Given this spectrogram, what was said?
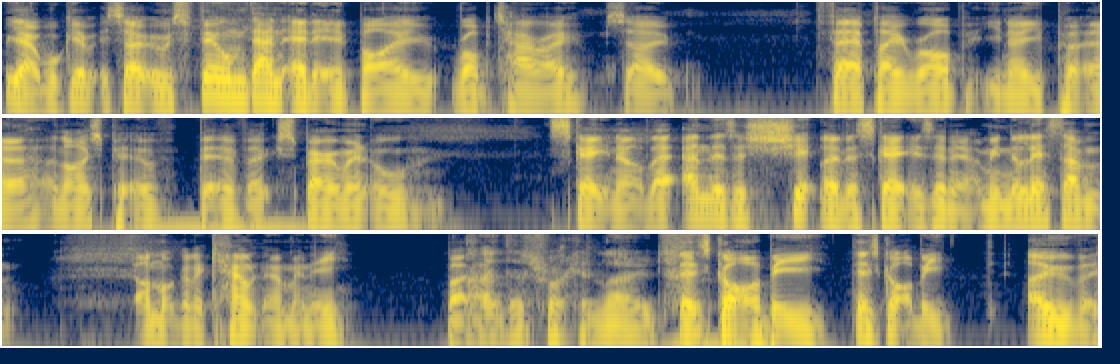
yeah, we'll give. So it was filmed and edited by Rob Taro. So fair play, Rob. You know, you put a, a nice bit of bit of experimental skating out there, and there's a shitload of skaters in it. I mean, the list. I haven't. I'm not going to count how many. But- uh, there's fucking loads. There's got to be. There's got to be over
